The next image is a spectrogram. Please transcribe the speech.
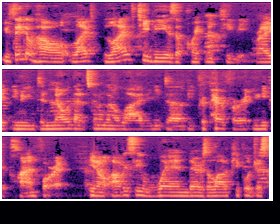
you think of how live live TV is appointment TV, right? You need to know that it's going to go live. You need to be prepared for it. You need to plan for it. You know, obviously, when there's a lot of people just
